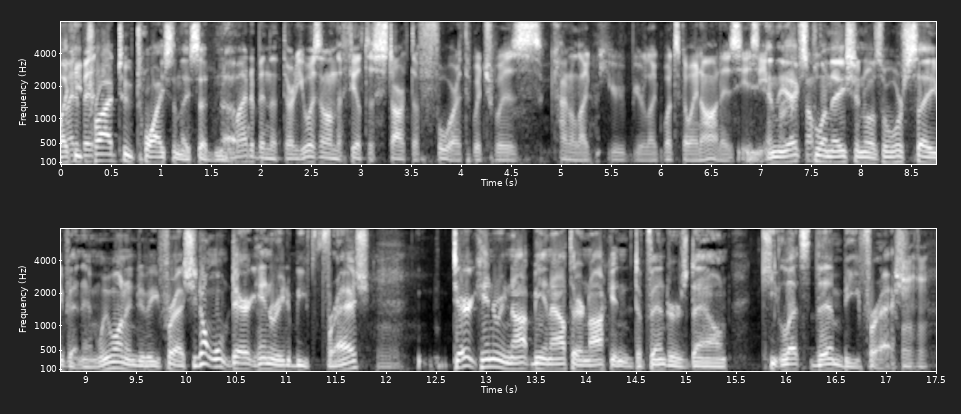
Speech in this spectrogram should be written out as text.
like he been, tried to twice and they said no. It might have been the third. He wasn't on the field to start the fourth, which was kind of like you're, you're like, what's going on? Is, is he? And the explanation was, well, we're saving him. We want him to be fresh. You don't want Derrick Henry to be fresh. Mm. Derrick Henry not being out there knocking defenders down he lets them be fresh. Mm-hmm.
